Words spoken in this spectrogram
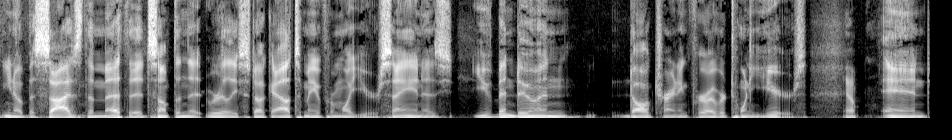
you know besides the method, something that really stuck out to me from what you were saying is you've been doing dog training for over twenty years, Yep. and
